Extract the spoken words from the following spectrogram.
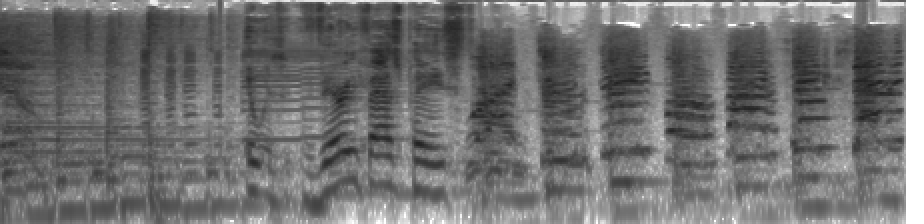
M. It was very fast paced. One, two, three, four, five, six, seven.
